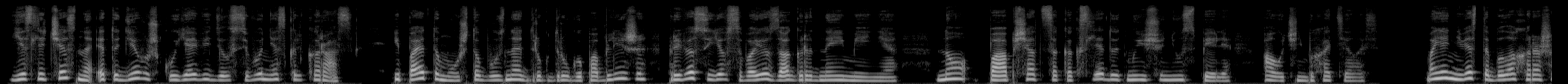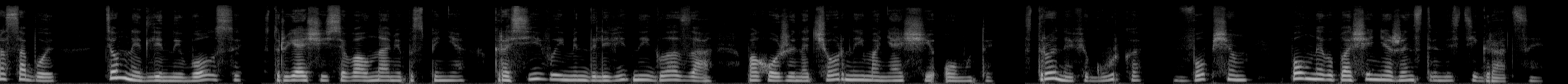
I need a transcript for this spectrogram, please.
Если честно, эту девушку я видел всего несколько раз, и поэтому, чтобы узнать друг друга поближе, привез ее в свое загородное имение, но пообщаться как следует мы еще не успели, а очень бы хотелось. Моя невеста была хороша собой. Темные длинные волосы, струящиеся волнами по спине, красивые миндалевидные глаза, похожие на черные манящие омуты, стройная фигурка, в общем, полное воплощение женственности и грации.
